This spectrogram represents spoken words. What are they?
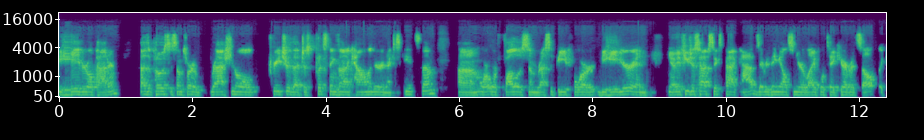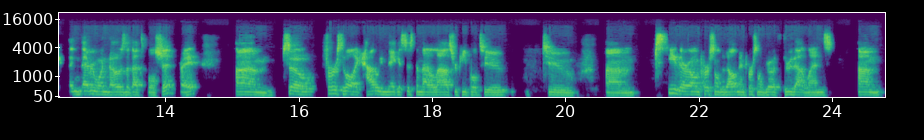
behavioral pattern, as opposed to some sort of rational creature that just puts things on a calendar and executes them, um, or, or follows some recipe for behavior. And you know, if you just have six pack abs, everything else in your life will take care of itself. Like, and everyone knows that that's bullshit, right? Um, so first of all, like, how do we make a system that allows for people to to um, see their own personal development, personal growth through that lens? Um,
